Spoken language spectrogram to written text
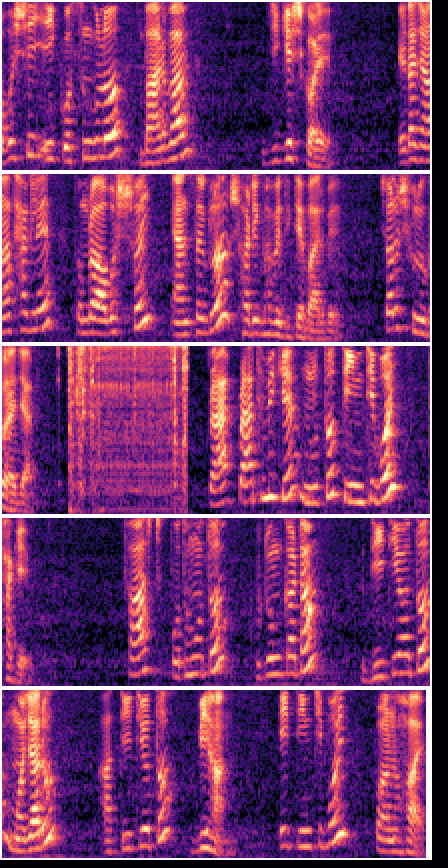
অবশ্যই এই কোশ্চেনগুলো বারবার জিজ্ঞেস করে। এটা জানা থাকলে তোমরা অবশ্যই অ্যান্সারগুলো সঠিকভাবে দিতে পারবে। চলো শুরু করা যাক। প্রাক প্রাথমিকে মূলত তিনটি বই থাকে। ফার্স্ট, প্রথমত কুটুম কাটাম, দ্বিতীয়ত মজারু, আর তৃতীয়ত বিহান। এই তিনটি বই পড়ানো হয়।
